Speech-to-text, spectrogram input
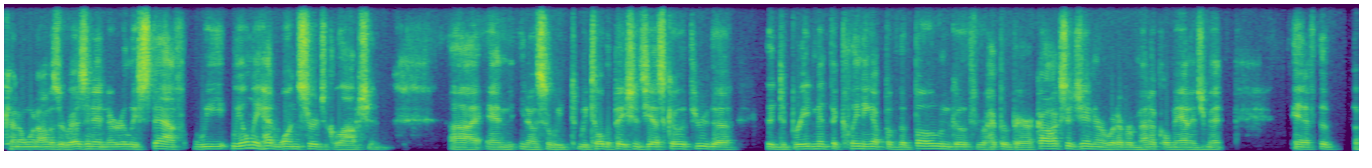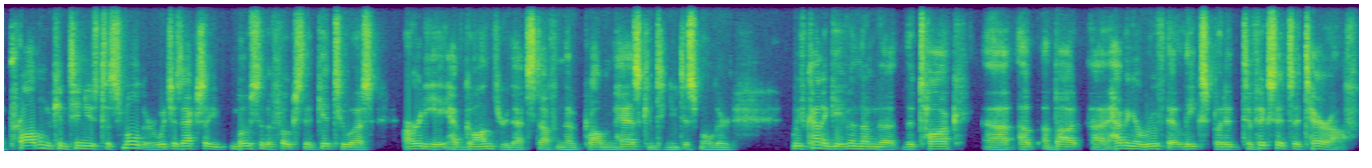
kind of when I was a resident and early staff. We we only had one surgical option, uh, and you know, so we we told the patients, yes, go through the the debridement, the cleaning up of the bone, go through hyperbaric oxygen or whatever medical management. And if the, the problem continues to smolder, which is actually most of the folks that get to us already have gone through that stuff and the problem has continued to smolder, we've kind of given them the, the talk uh, about uh, having a roof that leaks, but it, to fix it, it's a tear off.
